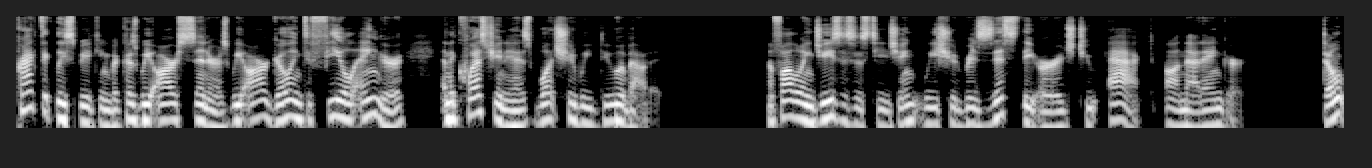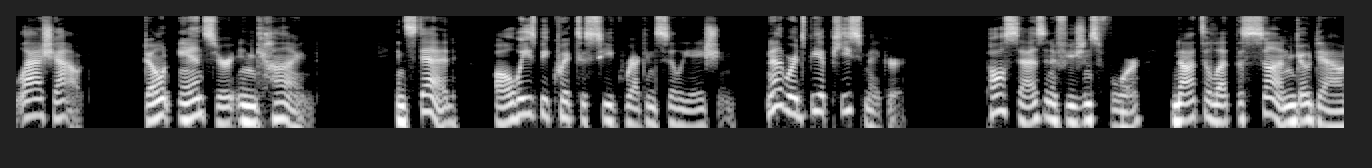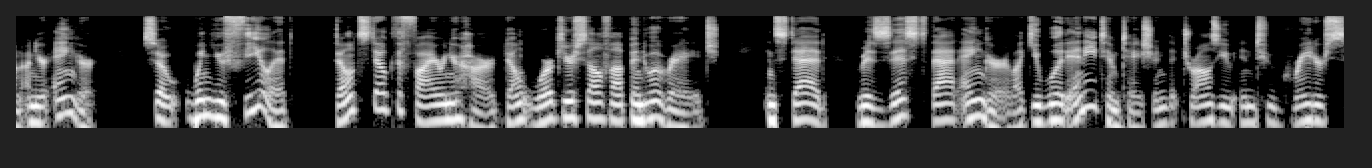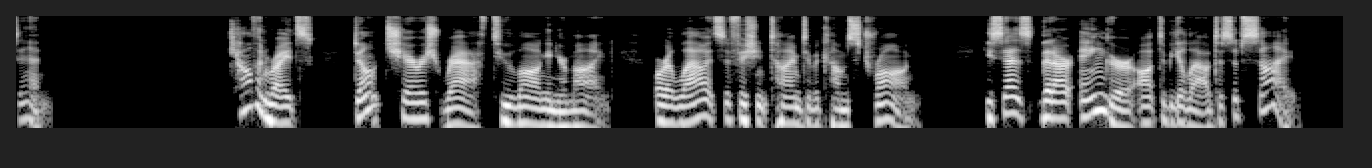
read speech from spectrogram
Practically speaking, because we are sinners, we are going to feel anger. And the question is, what should we do about it? Now, following Jesus' teaching, we should resist the urge to act on that anger. Don't lash out. Don't answer in kind. Instead, always be quick to seek reconciliation. In other words, be a peacemaker. Paul says in Ephesians 4 not to let the sun go down on your anger. So when you feel it, don't stoke the fire in your heart. Don't work yourself up into a rage. Instead, resist that anger like you would any temptation that draws you into greater sin. Calvin writes Don't cherish wrath too long in your mind, or allow it sufficient time to become strong. He says that our anger ought to be allowed to subside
